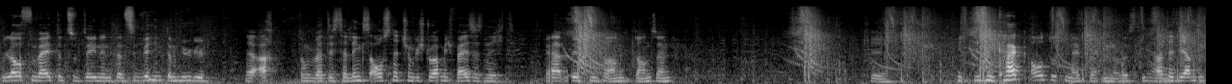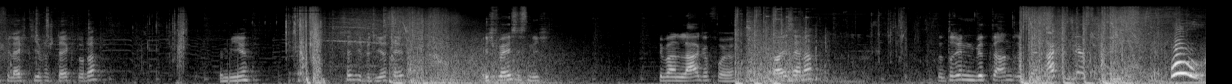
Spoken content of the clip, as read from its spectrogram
Wir laufen weiter zu denen, dann sind wir hinterm Hügel. Ja, Achtung, wer- ist der links außen nicht schon gestorben? Ich weiß es nicht. Ja, wird schon dran, dran sein. Okay. Mit diesem Kack-Autosniper immer, was die haben. Warte, die haben sich vielleicht hier versteckt, oder? Bei mir? Sind die bei dir safe? Ich weiß es nicht. Hier war ein Lagerfeuer. Da ist einer. Da drinnen wird der andere sein. Ach, der ist da drin.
